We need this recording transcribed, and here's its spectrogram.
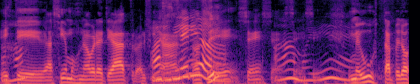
este, hacíamos una obra de teatro al ¿Ah, final. ¿en serio? Sí, sí, sí, Ah, sí, muy sí. bien. Y me gusta, pero,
